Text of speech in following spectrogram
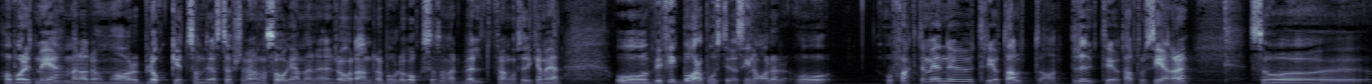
har varit med. Men de har Blocket som deras största framgångssaga men en rad andra bolag också som varit väldigt framgångsrika med. Och vi fick bara positiva signaler. Och, och faktum är nu, tre och ett halvt, ja, drygt tre och ett halvt år senare, så eh,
